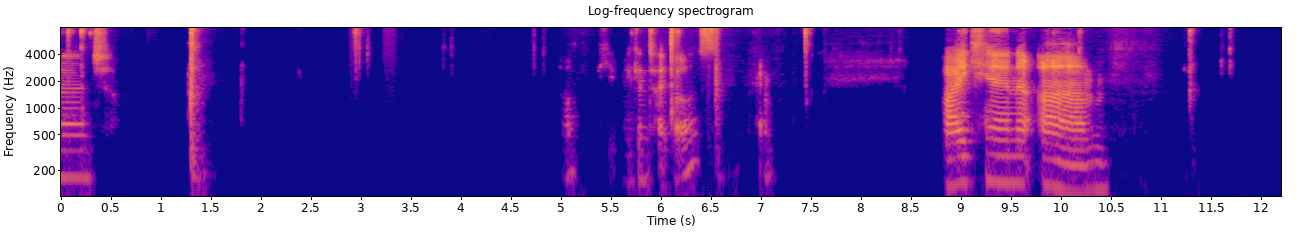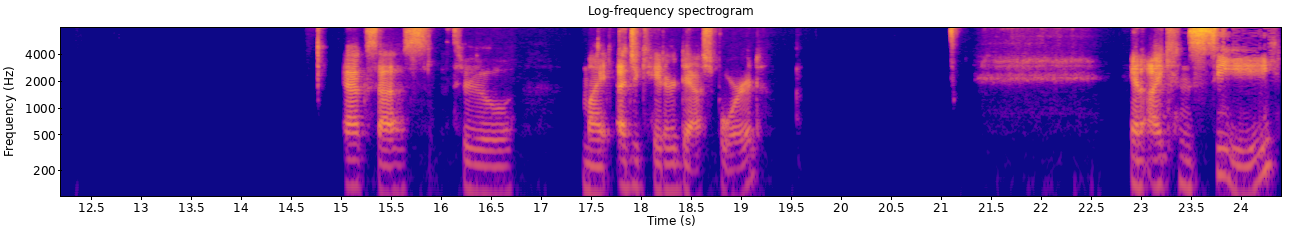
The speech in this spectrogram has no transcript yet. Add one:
edge. Oh, keep making typos. Okay. I can um, access through my educator dashboard. And I can see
